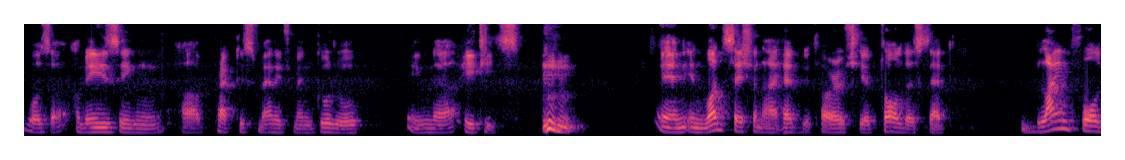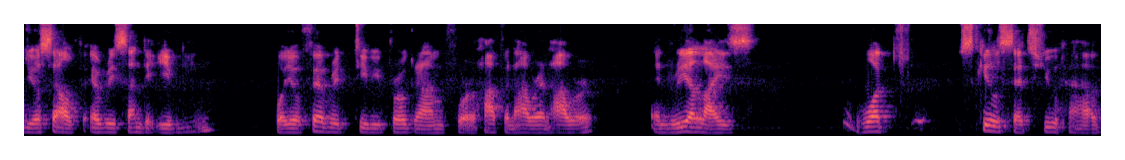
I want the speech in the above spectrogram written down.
was an amazing uh, practice management guru in uh, 80s. and in one session I had with her, she had told us that blindfold yourself every Sunday evening for your favorite TV program for half an hour, an hour, and realize what skill sets you have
